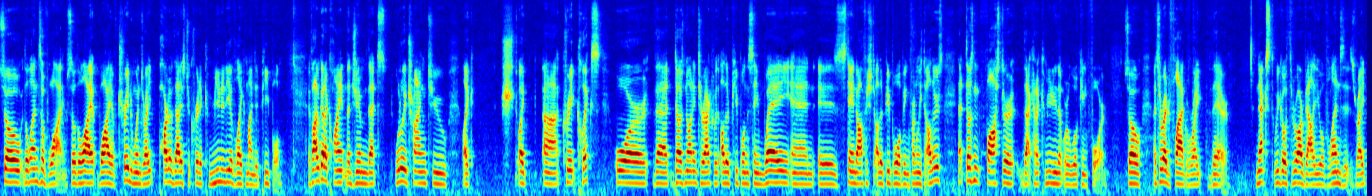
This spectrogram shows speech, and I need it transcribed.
So the lens of why. So the why of Tradewinds, right? Part of that is to create a community of like-minded people. If I've got a client in the gym that's literally trying to like, sh- like uh, create cliques or that does not interact with other people in the same way and is standoffish to other people while being friendly to others, that doesn't foster that kind of community that we're looking for. So that's a red flag right there. Next, we go through our value of lenses, right?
